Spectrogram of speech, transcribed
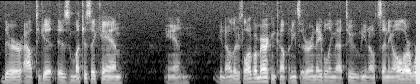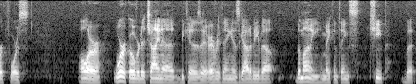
they're out to get as much as they can and you know, there's a lot of American companies that are enabling that too, you know, sending all our workforce, all our work over to China because everything has got to be about the money, making things cheap, but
